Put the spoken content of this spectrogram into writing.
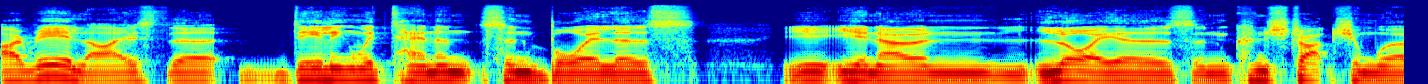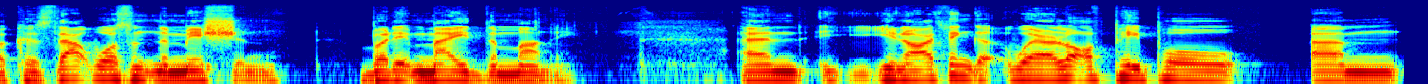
I realized that dealing with tenants and boilers, you, you know, and lawyers and construction workers, that wasn't the mission, but it made the money. And, you know, I think where a lot of people um,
